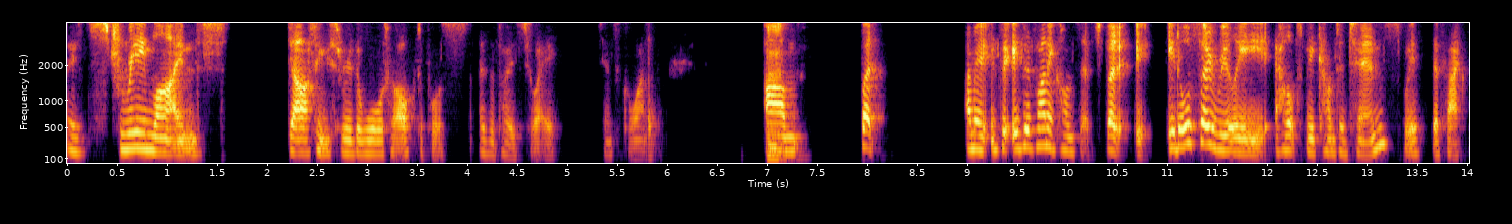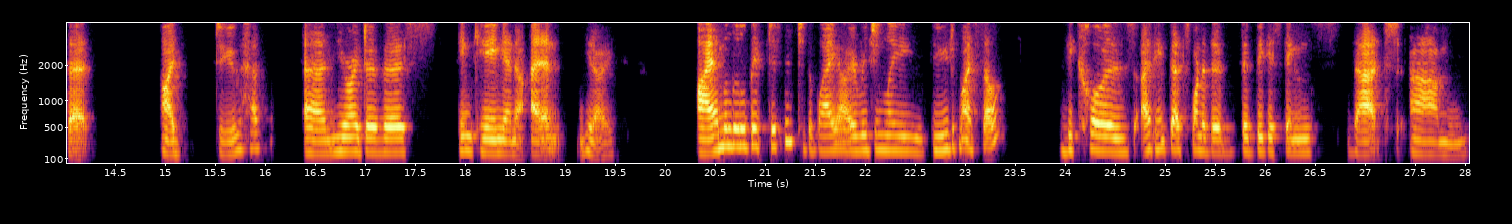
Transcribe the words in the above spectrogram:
a streamlined darting through the water octopus as opposed to a tentacle one. Mm. Um, but I mean, it's a, it's a funny concept, but it, it also really helped me come to terms with the fact that I do have a neurodiverse thinking and and you know I am a little bit different to the way I originally viewed myself because I think that's one of the the biggest things that um,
